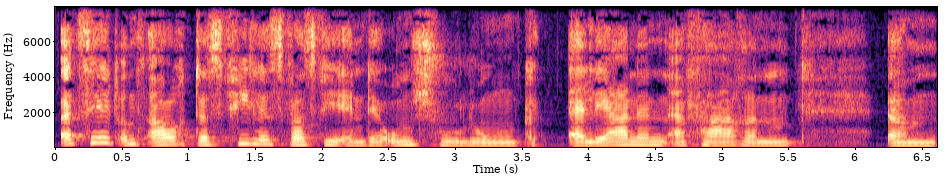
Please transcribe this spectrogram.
erzählt uns auch, dass vieles, was wir in der Umschulung erlernen, erfahren, ähm,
